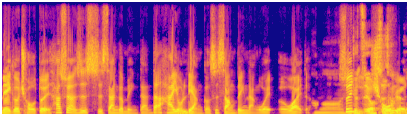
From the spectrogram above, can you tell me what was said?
每个球队它虽然是十三个名单，但它有两个是伤兵栏位额外的，哦、所以你球员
